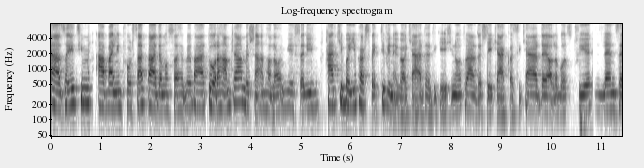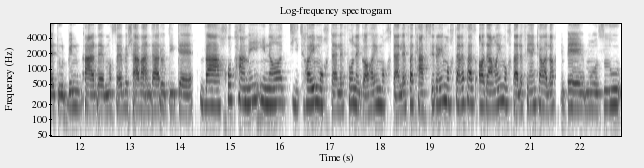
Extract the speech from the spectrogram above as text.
اعضای تیم اولین فرصت بعد مصاحبه بعد دور هم جمع بشن. حالا یه سری هر کی با یه پرسپکتیوی نگاه کرده دیگه. یکی نوت برداشته یکی عکاسی کرده. حالا باز توی لنز دوربین فرد مصاحبه شونده رو دیده. و خب همه اینا دیدهای مختلف و نگاه های مختلف و تفسیرهای مختلف از آدمای مختلفی هن که حالا به موضوع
